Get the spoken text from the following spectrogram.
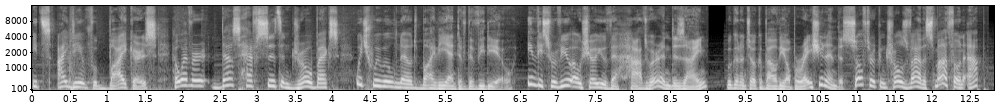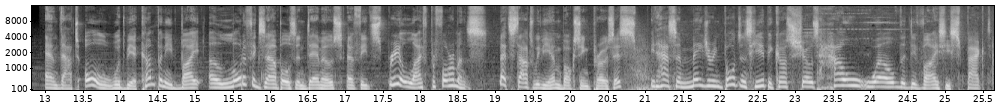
it's ideal for bikers, however, does have certain drawbacks, which we will note by the end of the video. In this review, I'll show you the hardware and design, we're gonna talk about the operation and the software controls via the smartphone app, and that all would be accompanied by a lot of examples and demos of its real-life performance. Let's start with the unboxing process. It has a major importance here because shows how well the device is packed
